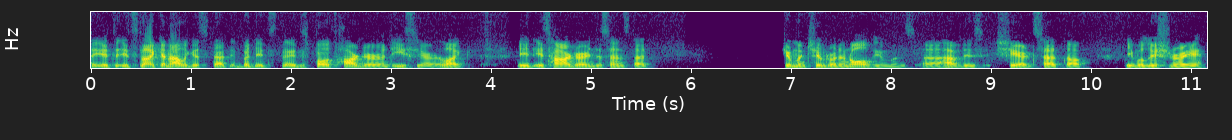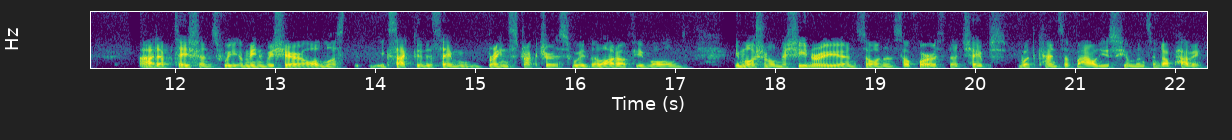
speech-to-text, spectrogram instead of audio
it, it's like analogous that, but it's it's both harder and easier. Like it, it's harder in the sense that human children and all humans uh, have this shared set of evolutionary adaptations. We, I mean, we share almost exactly the same brain structures with a lot of evolved emotional machinery and so on and so forth that shapes what kinds of values humans end up having.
